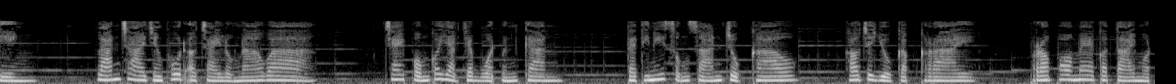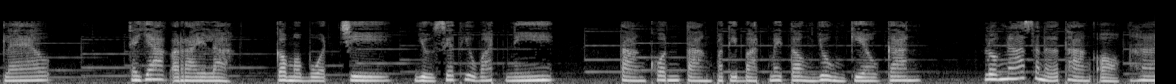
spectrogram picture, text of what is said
จริง หลานชายจึงพูดเอาใจหลวงนาว่า ใจผมก็อยากจะบวชเหมือนกัน แต่ทีนี้สงสารจุกเขา เขาจะอยู่กับใคร เพราะพ่อแม่ก็ตายหมดแล้ว จะยากอะไรล่ะ ก็มาบวชชีอยู่เสียที่วัดนี้ ต่างคนต่างปฏิบัติไม่ต้องยุ่งเกี่ยวกันหลวงน้าเสนอทางออกให้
